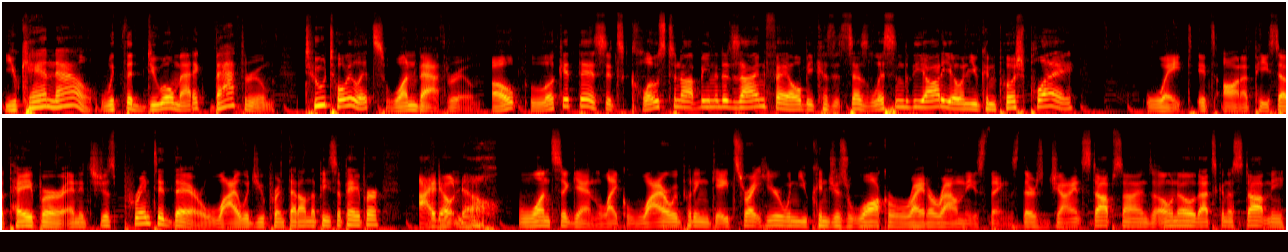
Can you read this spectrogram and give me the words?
you can now with the Duomatic bathroom two toilets, one bathroom. Oh, look at this. It's close to not being a design fail because it says listen to the audio and you can push play. Wait, it's on a piece of paper and it's just printed there. Why would you print that on the piece of paper? I don't know once again, like, why are we putting gates right here when you can just walk right around these things? There's giant stop signs. Oh no, that's gonna stop me.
